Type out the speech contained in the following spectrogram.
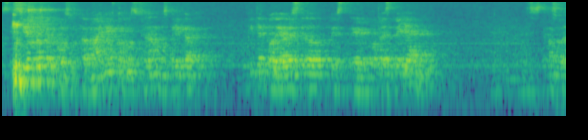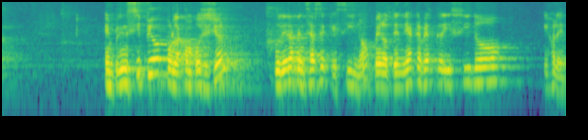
Sí, es cierto que por su tamaño y composición atmosférica, Júpiter podría haber sido este, otra estrella en, el sistema solar. En principio, por la composición, pudiera pensarse que sí, ¿no? Pero tendría que haber sido, híjole,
